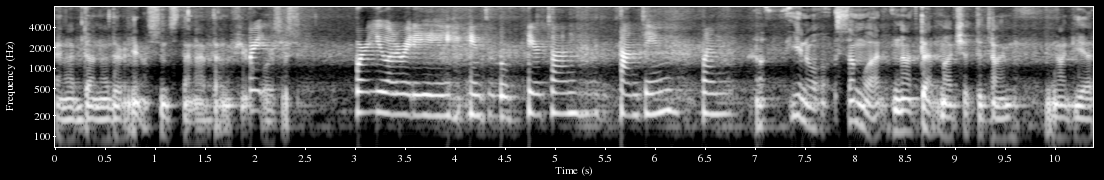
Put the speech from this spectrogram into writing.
And I've done other, you know, since then I've done a few Great. courses. Were you already into kirtan, chanting when? Uh, You know, somewhat, not that much at the time, not yet.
